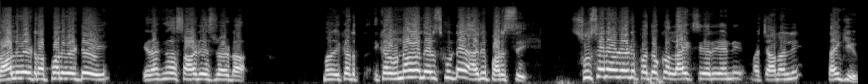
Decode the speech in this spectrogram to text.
రాళ్ళు పెట్టి రప్పాలు పెట్టి ఈ రకంగా స్టార్ట్ చేసినాడ మనం ఇక్కడ ఇక్కడ ఉన్నామని తెలుసుకుంటే అది పరిస్థితి. చూస్తూనే ఉండండి ప్రతి ఒక్క లైక్ షేర్ చేయండి మా ఛానల్ని. Thank you.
